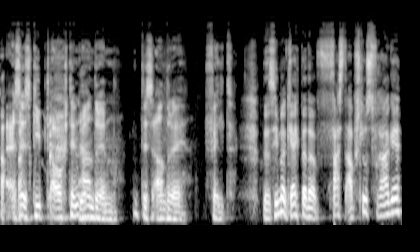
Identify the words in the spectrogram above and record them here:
Also es gibt auch den ja. anderen, das andere Feld. Da sind wir gleich bei der fast Abschlussfrage.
